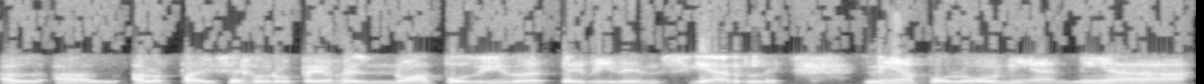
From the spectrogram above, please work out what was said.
a, los países europeos él no ha podido evidenciarle ni a Polonia, ni a,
